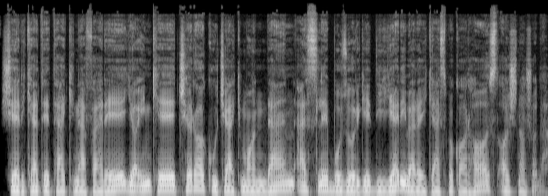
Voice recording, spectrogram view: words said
شرکت تک نفره یا اینکه چرا کوچک ماندن اصل بزرگ دیگری برای کسب و کارهاست آشنا شدم.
